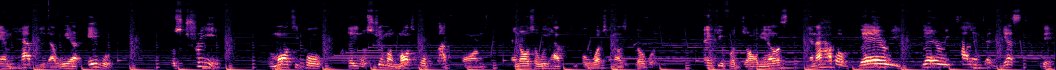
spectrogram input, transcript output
am happy that we are able to stream multiple, you know, stream on multiple platforms, and also we have people watching us globally. Thank you for joining us. And I have a very, very talented guest today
